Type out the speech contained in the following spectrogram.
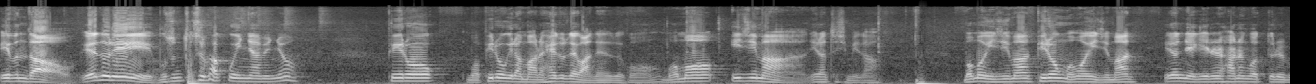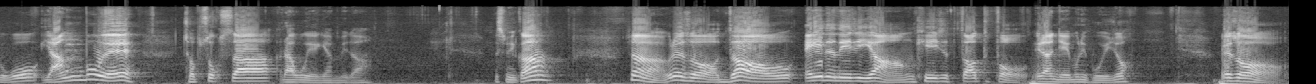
even though 얘들이 무슨 뜻을 갖고 있냐면요. 비록 뭐 비록이란 말은 해도 되고 안 해도 되고 뭐뭐이지만 이런 뜻입니다. 뭐뭐이지만 비록 뭐뭐이지만 이런 얘기를 하는 것들을 보고 양보의 접속사라고 얘기합니다. 됐습니까? 자, 그래서 though Aiden is young, he is thoughtful 이란 예문이 보이죠? 그래서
